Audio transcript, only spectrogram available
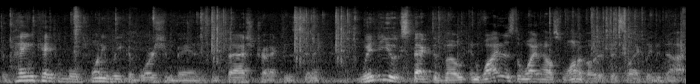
the pain-capable 20-week abortion ban has been fast-tracked in the Senate. When do you expect to vote, and why does the White House want to vote if it's likely to die?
